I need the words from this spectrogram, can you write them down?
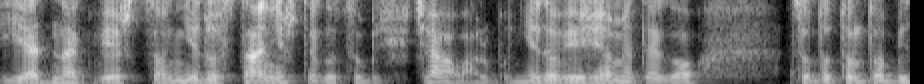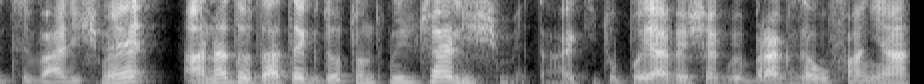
jednak wiesz co, nie dostaniesz tego, co byś chciał, albo nie dowieziemy tego, co dotąd obiecywaliśmy, a na dodatek dotąd milczeliśmy, tak? I tu pojawia się jakby brak zaufania,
